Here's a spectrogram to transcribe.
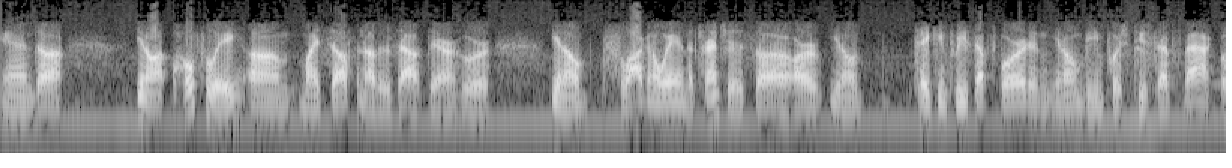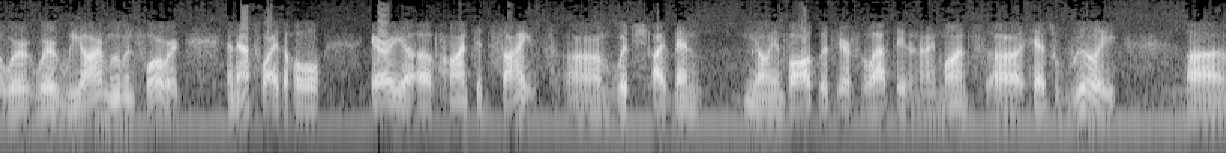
and uh, you know, hopefully, um, myself and others out there who are, you know, slogging away in the trenches uh, are, you know, taking three steps forward and you know being pushed two steps back. But we're we're we are moving forward, and that's why the whole area of haunted sites, um, which I've been, you know, involved with here for the last eight or nine months, uh, has really. Uh,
